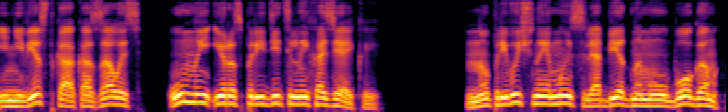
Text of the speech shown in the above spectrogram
и невестка оказалась умной и распорядительной хозяйкой. Но привычная мысль о бедном и убогом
